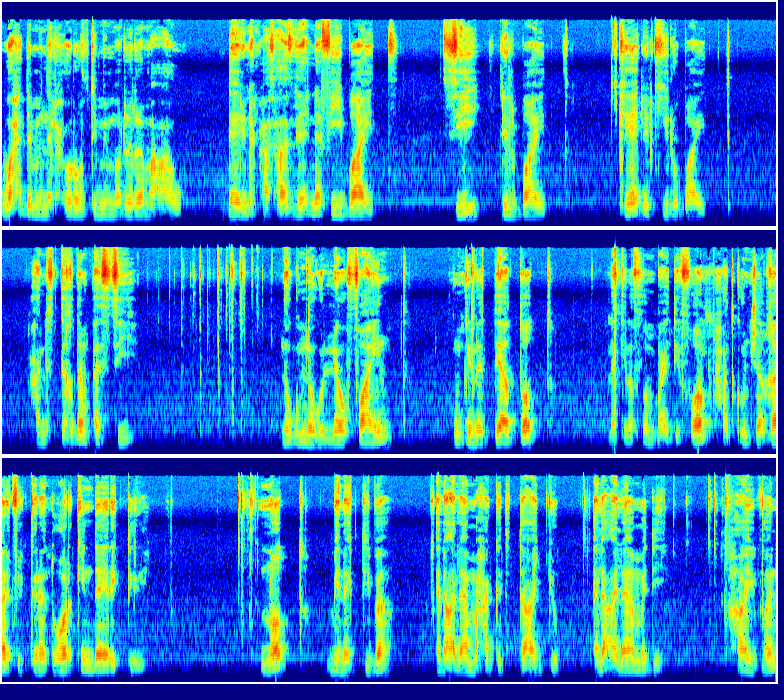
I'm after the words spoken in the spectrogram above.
واحدة من الحروف دي ممررة معاه دايرين نبحث عن إحنا في byte c لل byte k لل kilobyte هنستخدم السي نقوم نقول له find. ممكن نديها ال dot لكن أصلا by default هتكون شغال في ال current working directory not بنكتبها العلامة حقت التعجب. العلامة دي hyphen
